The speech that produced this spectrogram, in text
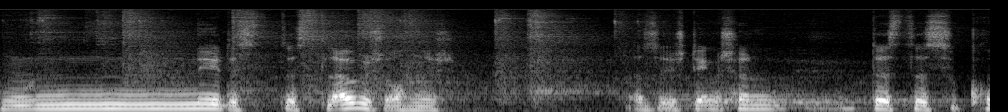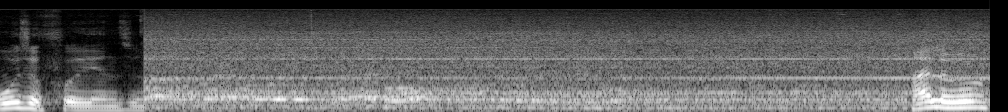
Nee, das, das glaube ich auch nicht. Also ich denke schon, dass das große Folien sind. Hallo?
